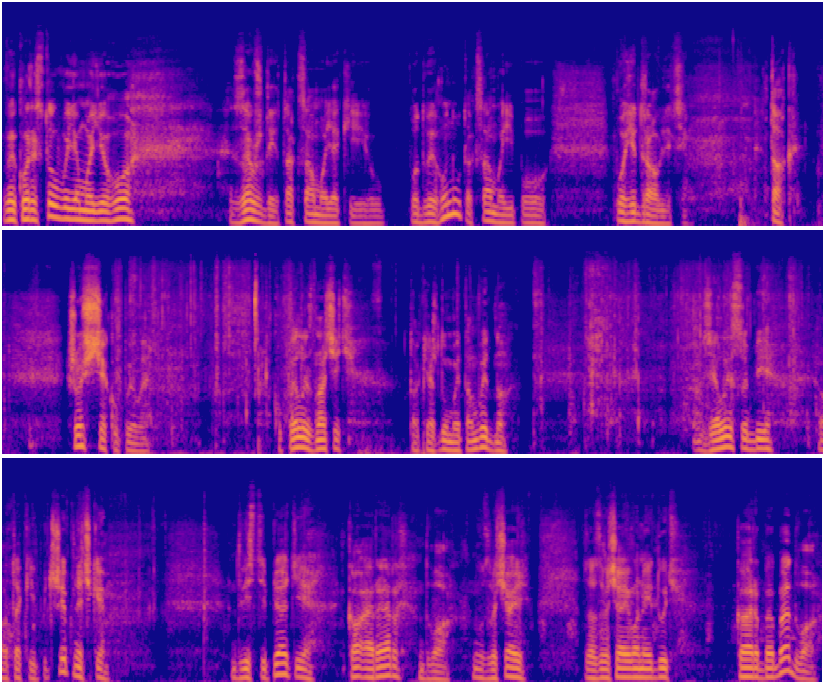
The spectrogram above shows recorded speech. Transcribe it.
Використовуємо його завжди, так само, як і по двигуну, так само і по, по гідравліці. Так, що ще купили? Купили, значить, так, я ж думаю, там видно. Взяли собі отакі підшипнички 205 КРР 2. Ну, звичай, зазвичай вони йдуть КРББ 2.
